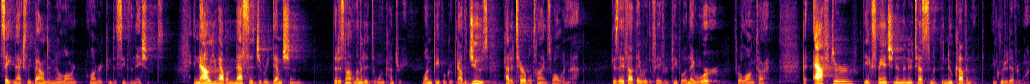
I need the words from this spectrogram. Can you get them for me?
Satan actually bound and no longer, longer can deceive the nations. And now you have a message of redemption that is not limited to one country, one people group. Now, the Jews had a terrible time swallowing that because they thought they were the favored people, and they were for a long time. But after the expansion in the New Testament, the new covenant included everyone.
